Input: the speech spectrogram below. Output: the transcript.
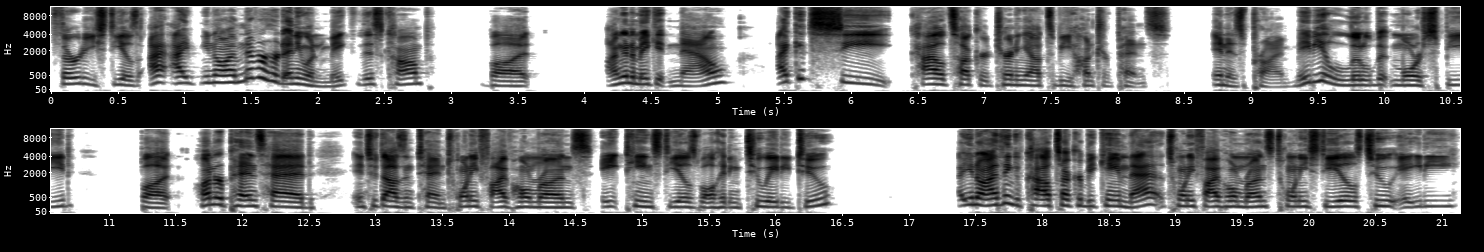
30 steals. I, I you know, I've never heard anyone make this comp, but I'm gonna make it now. I could see Kyle Tucker turning out to be Hunter Pence in his prime, maybe a little bit more speed, but Hunter Pence had in 2010 25 home runs, 18 steals while hitting 282. You know, I think if Kyle Tucker became that, 25 home runs, 20 steals, 280,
